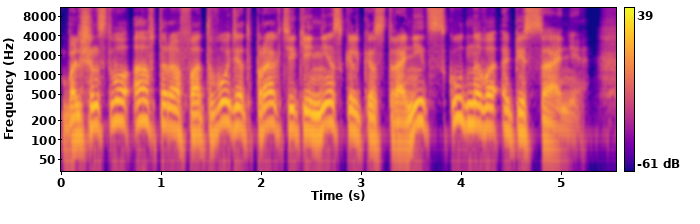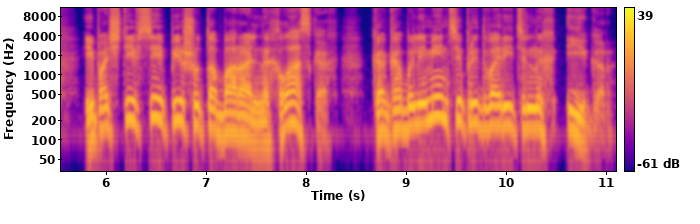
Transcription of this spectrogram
большинство авторов отводят практике несколько страниц скудного описания — и почти все пишут об оральных ласках, как об элементе предварительных игр,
